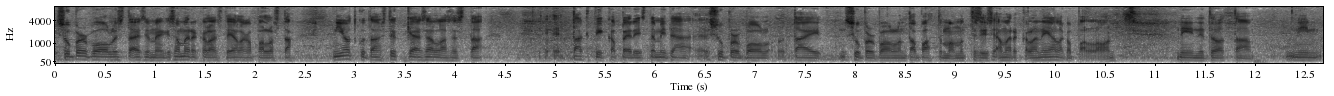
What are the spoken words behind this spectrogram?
Super Bowlista, esimerkiksi amerikkalaisesta jalkapallosta, niin jotkut taas tykkää sellaisesta taktiikkapelistä, mitä Super Bowl tai Super Bowl on tapahtuma, mutta siis amerikkalainen jalkapallo on. Niin, niin, tuota, niin,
